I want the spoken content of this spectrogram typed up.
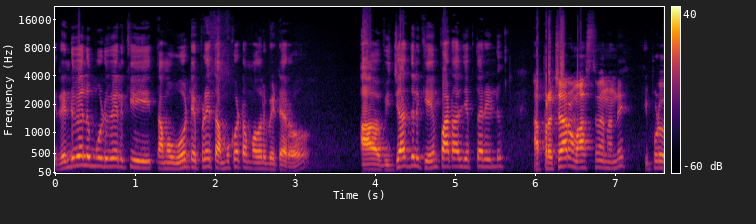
రెండు వేలు మూడు వేలకి తమ ఓటు ఎప్పుడైతే అమ్ముకోవటం మొదలుపెట్టారో ఆ విద్యార్థులకి ఏం పాఠాలు చెప్తారు వీళ్ళు? ఆ ప్రచారం వాస్తవేనండి. ఇప్పుడు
